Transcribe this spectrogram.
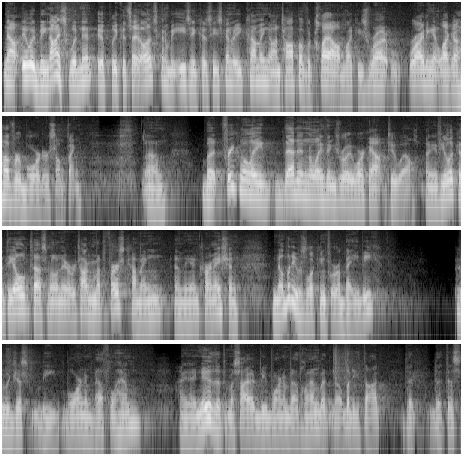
Now, it would be nice, wouldn't it, if we could say, oh, it's going to be easy because he's going to be coming on top of a cloud like he's riding it like a hoverboard or something. Um, but frequently, that isn't the way things really work out too well. I mean, if you look at the Old Testament when they were talking about the first coming and the incarnation, nobody was looking for a baby who would just be born in Bethlehem. I mean, they knew that the Messiah would be born in Bethlehem, but nobody thought that, that this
